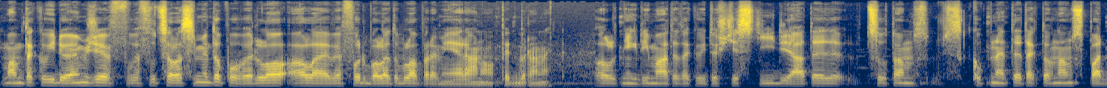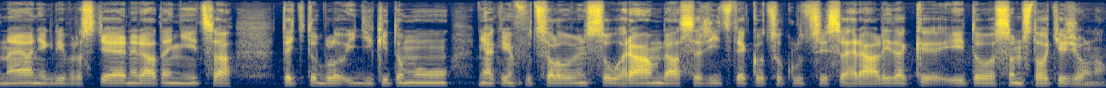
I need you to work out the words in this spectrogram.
mám takový dojem, že ve futsale se mi to povedlo, ale ve fotbale to byla premiéra, no, pět branek. Hold, někdy máte takový to štěstí, dáte, co tam skopnete, tak tam tam spadne a někdy prostě nedáte nic a teď to bylo i díky tomu nějakým futsalovým souhrám, dá se říct, jako co kluci se hráli, tak i to jsem z toho těžil, no.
